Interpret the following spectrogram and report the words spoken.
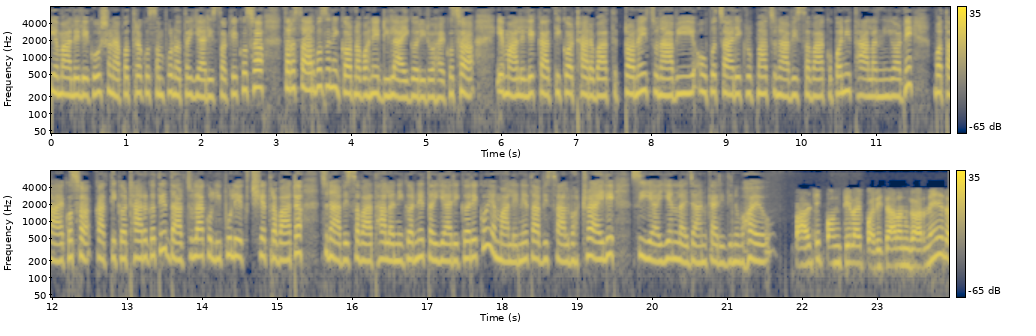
एमाले घोषणा पत्रको सम्पूर्ण तयारी सकेको छ तर सार्वजनिक गर्न भने ढिलाइ गरिरहेको छ। एमाले कार्तिक अठारबाट नै चुनावी औपचारिक रूपमा चुनावी सभाको पनि थालनी गर्ने बताएको छ। कार्तिक अठार गते दार्चुलाको लिपुले क्षेत्रबाट चुनावी सभा थालनी गर्ने तयारी गरेको एमाले नेता विशाल भट्टराईले सीआईएनलाई जानकारी दिनुभयो। पार्टी पंक्तिलाई परिचालन गर्ने र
